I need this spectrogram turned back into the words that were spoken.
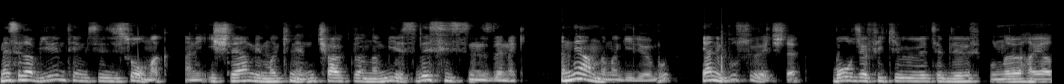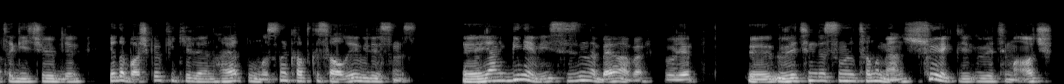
Mesela birim temsilcisi olmak, hani işleyen bir makinenin çarklarından birisi de sizsiniz demek. Ne anlama geliyor bu? Yani bu süreçte bolca fikir üretebilir, bunları hayata geçirebilir ya da başka fikirlerin hayat bulmasına katkı sağlayabilirsiniz. Ee, yani bir nevi sizinle beraber böyle e, üretimde sınır tanımayan, sürekli üretimi aç,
